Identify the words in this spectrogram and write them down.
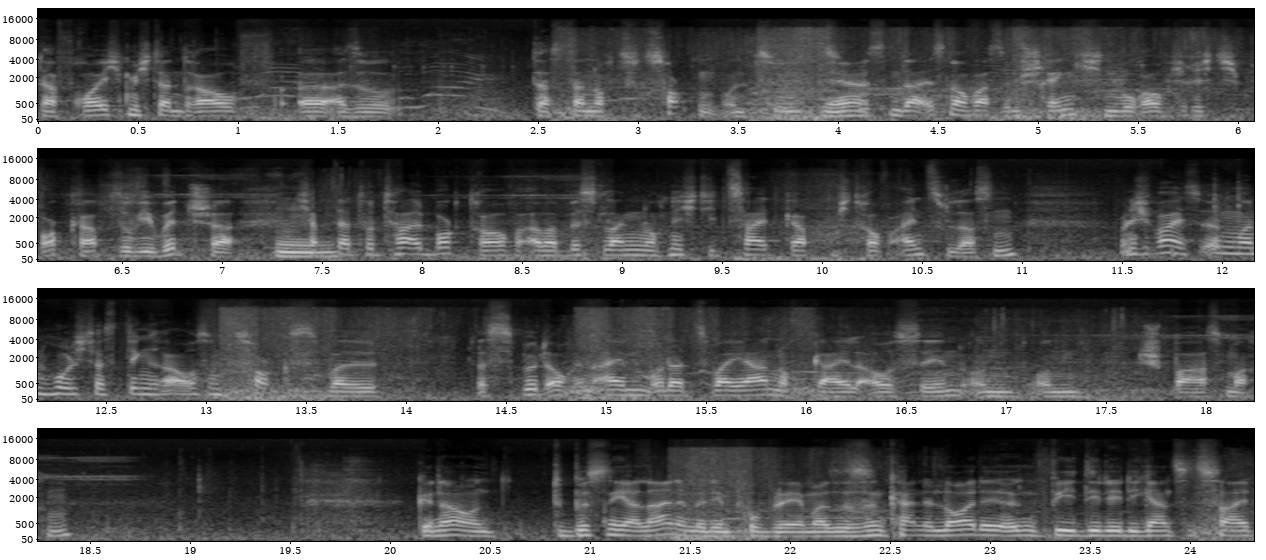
da freue ich mich dann drauf. Äh, also das dann noch zu zocken und zu, zu Ja. wissen, da ist noch was im Schränkchen, worauf ich richtig Bock habe, so wie Witcher. Mhm. Ich habe da total Bock drauf, aber bislang noch nicht die Zeit gehabt, mich drauf einzulassen. Und ich weiß, irgendwann hole ich das Ding raus und zock's, weil das wird auch in einem oder zwei Jahren noch geil aussehen und, und Spaß machen. Genau, und du bist nicht alleine mit dem Problem. Also es sind keine Leute irgendwie, die dir die ganze Zeit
